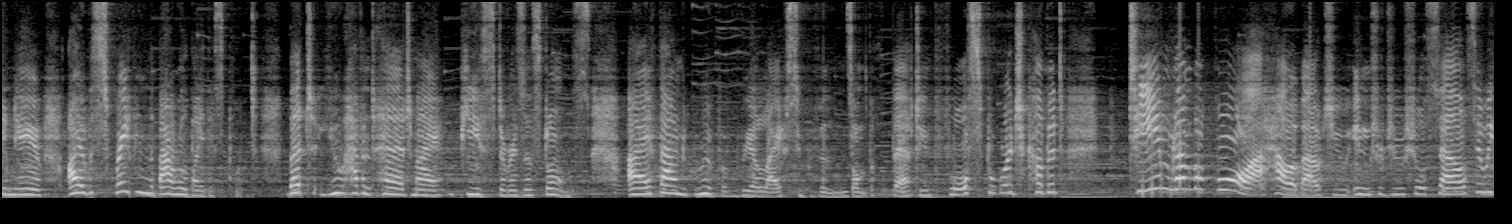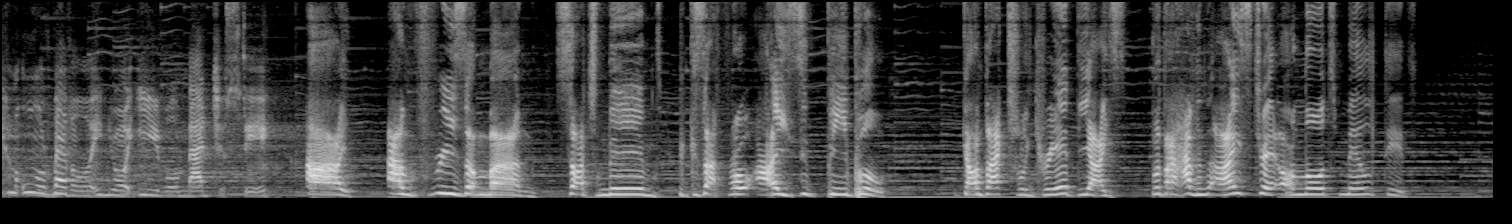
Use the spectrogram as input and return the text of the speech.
I know, I was scraping the barrel by this point, but you haven't heard my piece de resistance. I found a group of real life supervillains on the 13th floor storage cupboard. Team number four, how about you introduce yourselves so we can all revel in your evil majesty? I am Freezer Man, such named because I throw ice at people. Can't actually create the ice, but I have an ice tray though it's melted.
